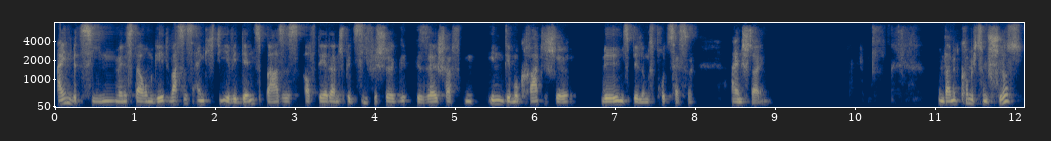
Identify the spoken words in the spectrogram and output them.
einbeziehen, wenn es darum geht, was ist eigentlich die Evidenzbasis, auf der dann spezifische Gesellschaften in demokratische Willensbildungsprozesse einsteigen. Und damit komme ich zum Schluss.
